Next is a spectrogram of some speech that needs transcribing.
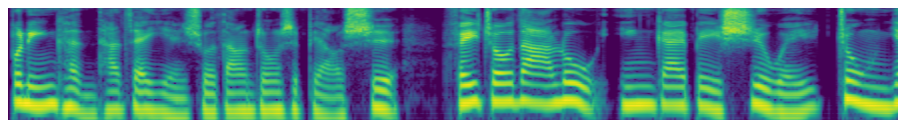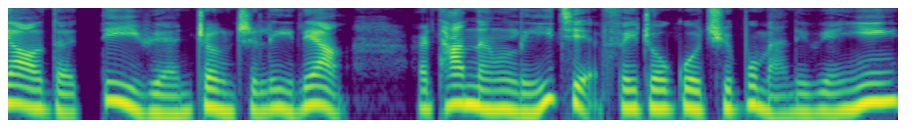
布林肯他在演说当中是表示，非洲大陆应该被视为重要的地缘政治力量，而他能理解非洲过去不满的原因。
